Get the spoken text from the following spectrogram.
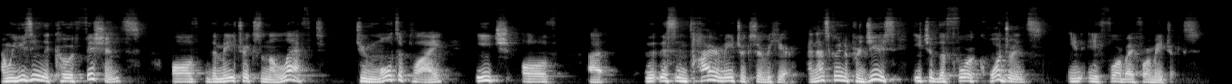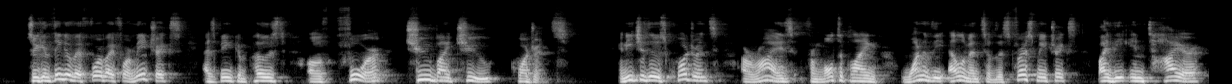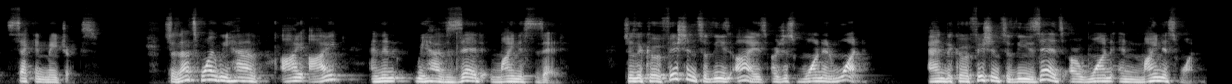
And we're using the coefficients of the matrix on the left to multiply each of uh, this entire matrix over here. And that's going to produce each of the four quadrants in a 4 by 4 matrix. So you can think of a 4 by 4 matrix as being composed of four 2 by 2 quadrants. And each of those quadrants arise from multiplying one of the elements of this first matrix by the entire second matrix. So that's why we have II, and then we have Z minus Z. So the coefficients of these i's are just 1 and 1. And the coefficients of these z's are 1 and minus 1.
